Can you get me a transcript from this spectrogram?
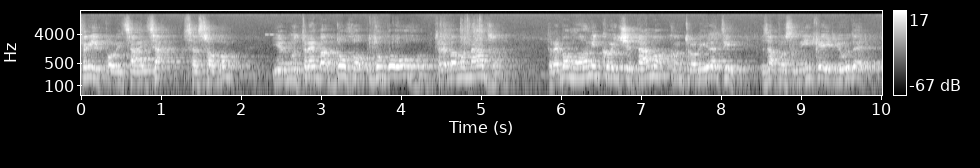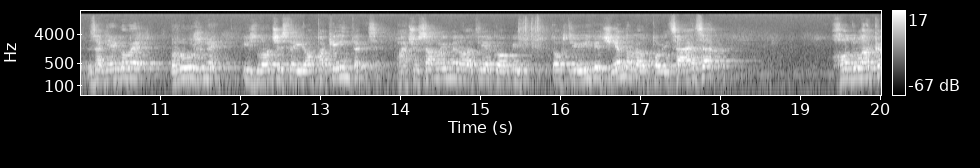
tri policajca sa sobom, jer mu treba duho, dugo uho, trebamo nadzor. Trebamo oni koji će tamo kontrolirati zaposlenike i ljude za njegove ružne i zločeste i opake interese. Pa ću samo imenovati, ako bi to htio izbjeći, jednoga od policajaca, Hodulaka,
